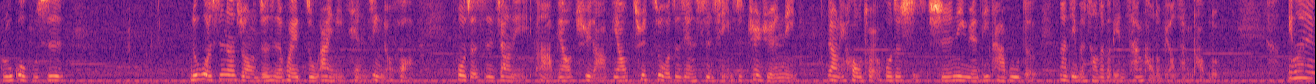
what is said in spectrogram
如果不是。如果是那种就是会阻碍你前进的话，或者是叫你啊不要去啦，不要去做这件事情，是拒绝你，让你后退，或者使使你原地踏步的，那基本上这个连参考都不要参考了。因为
